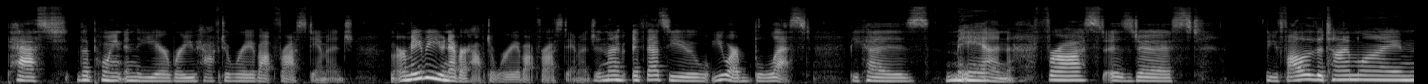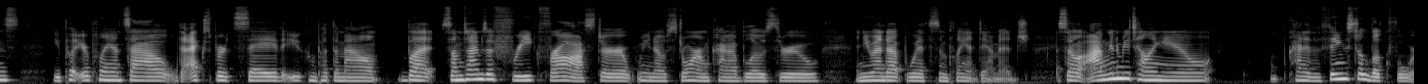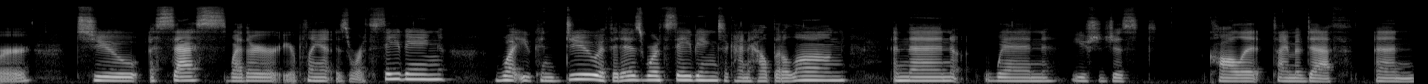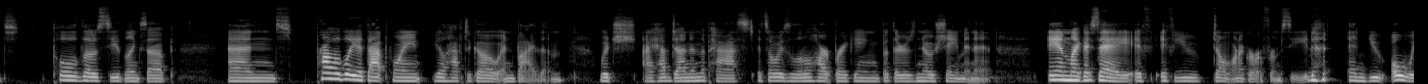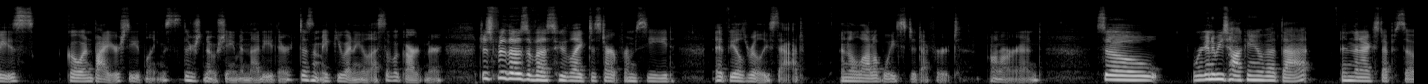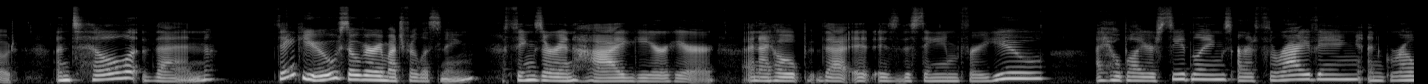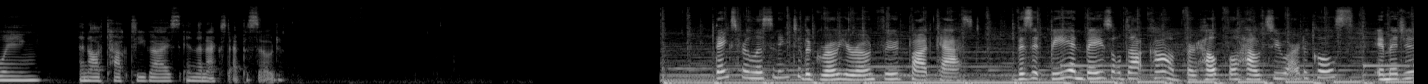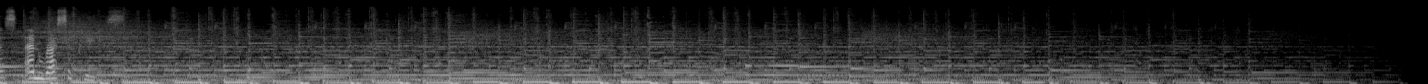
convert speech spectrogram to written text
past the point in the year where you have to worry about frost damage. Or maybe you never have to worry about frost damage. And if that's you, you are blessed because, man, frost is just, you follow the timelines, you put your plants out. The experts say that you can put them out, but sometimes a freak frost or, you know, storm kind of blows through and you end up with some plant damage. So I'm going to be telling you kind of the things to look for to assess whether your plant is worth saving, what you can do if it is worth saving to kind of help it along, and then when you should just call it time of death and pull those seedlings up. And probably at that point, you'll have to go and buy them, which I have done in the past. It's always a little heartbreaking, but there's no shame in it. And like I say, if if you don't want to grow from seed and you always go and buy your seedlings. There's no shame in that either. It doesn't make you any less of a gardener. Just for those of us who like to start from seed, it feels really sad and a lot of wasted effort on our end. So, we're going to be talking about that in the next episode. Until then, thank you so very much for listening. Things are in high gear here, and I hope that it is the same for you. I hope all your seedlings are thriving and growing and I'll talk to you guys in the next episode. Thanks for listening to the Grow Your Own Food podcast. Visit beeandbasil.com for helpful how to articles, images, and recipes.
